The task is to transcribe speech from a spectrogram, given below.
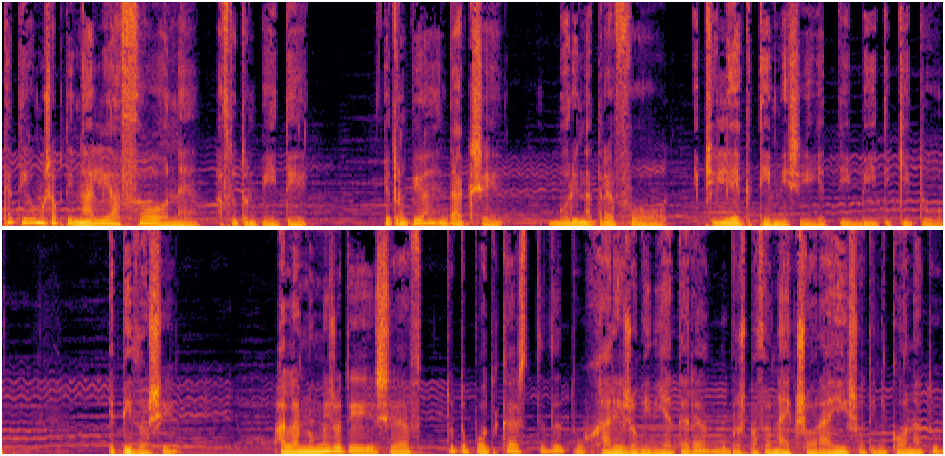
κάτι όμως από την άλλη αθώωνε αυτό τον ποιητή για τον οποίο εντάξει μπορεί να τρέφω υψηλή εκτίμηση για την ποιητική του επίδοση αλλά νομίζω ότι σε αυτό το podcast δεν του χαρίζομαι ιδιαίτερα, δεν προσπαθώ να εξοραίσω την εικόνα του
